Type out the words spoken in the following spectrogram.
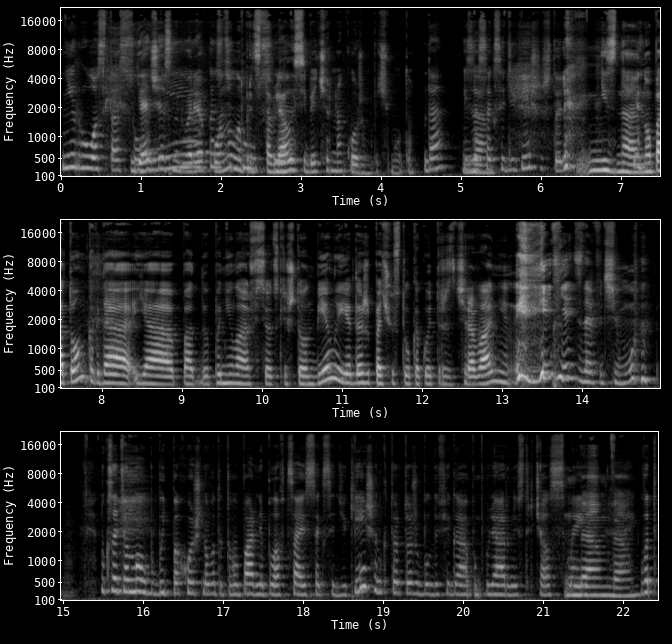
ни роста особо. Я, честно говоря, Коннелла представляла себе чернокожим почему-то. Да? Из-за Sex Education, что ли? Не знаю, но потом, когда я поняла все-таки, что он белый, я даже почувствовала какое-то разочарование. Я не знаю почему. Ну, кстати, он мог бы быть похож на вот этого парня-пловца из Sex Education, который тоже был дофига популярный, встречался с Мэйв. Да, да. Вот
